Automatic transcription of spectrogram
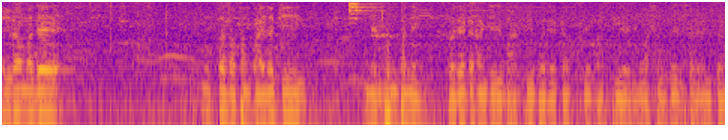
बेलगावमध्ये नुकतंच आपण पाहिलं की निर्भूनपणे पर्यटकांचे जे भारतीय पर्यटक जे भारतीय निवासी होते सगळ्यांचं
